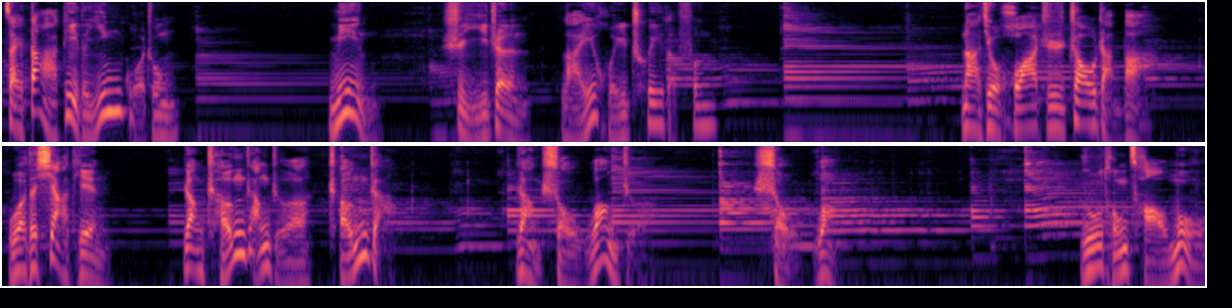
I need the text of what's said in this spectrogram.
在大地的因果中，命是一阵来回吹的风。那就花枝招展吧，我的夏天，让成长者成长，让守望者。守望，如同草木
